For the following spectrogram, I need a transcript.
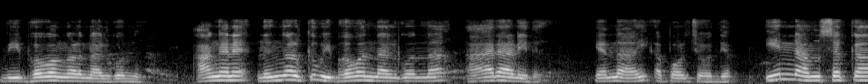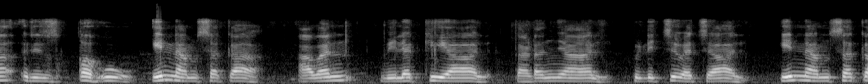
വിഭവങ്ങൾ നൽകുന്നു. അങ്ങനെ നിങ്ങൾക്ക് വിഭവം നൽകുന്ന ആരാണിത്? എന്നായി അപ്പോൾ ചോദ്യം. ഇൻ അംസക്ക റിസ്ഖഹു. ഇൻ അംസക്ക അവൻ വിലക്കിയാൽ തടഞ്ഞാൽ പിടിച്ചു വച്ചാൽ ഇൻ അംസക്ക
